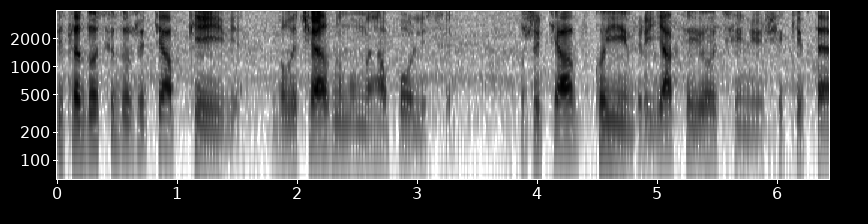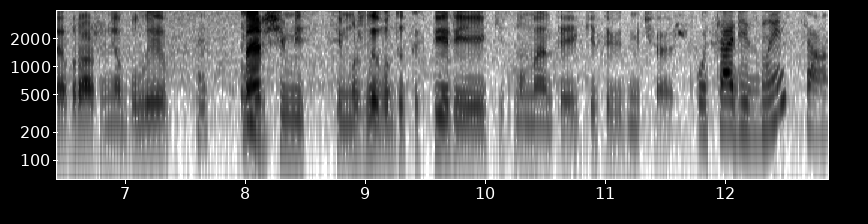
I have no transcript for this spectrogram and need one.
Після досвіду життя в Києві, величезному мегаполісі, життя в Коїмбрі, як ти його оцінюєш? Які в тебе враження були в перші місяці? Можливо, до цих пір є якісь моменти, які ти відмічаєш? Оця різниця,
